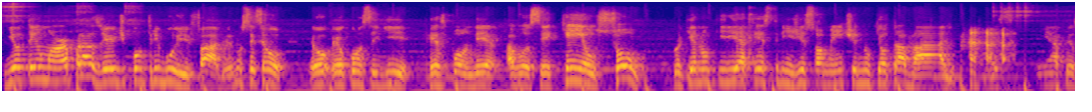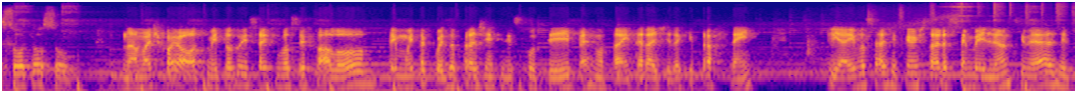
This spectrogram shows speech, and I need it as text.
e eu tenho o maior prazer de contribuir, Fábio. Eu não sei se eu, eu, eu consegui responder a você quem eu sou, porque eu não queria restringir somente no que eu trabalho, mas sim a pessoa que eu sou. Não, mas foi ótimo. E tudo isso aí que você falou, tem muita coisa para a gente discutir, perguntar, interagir daqui para frente. E aí você, a gente tem uma história semelhante, né? A gente,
